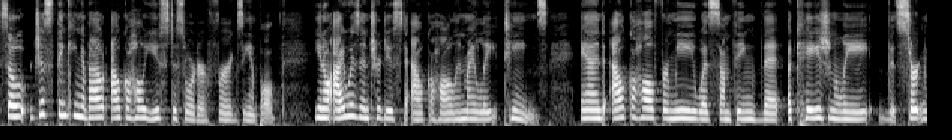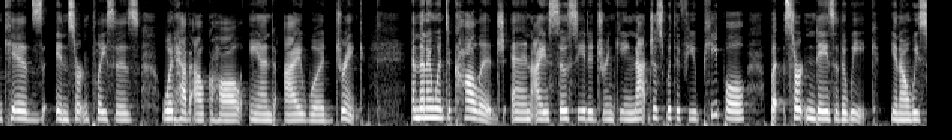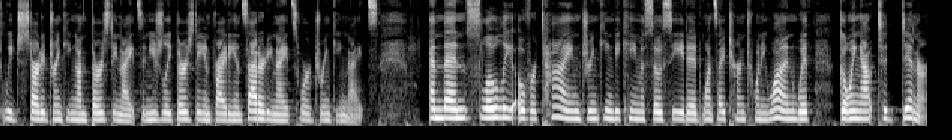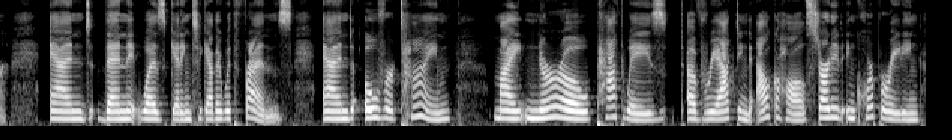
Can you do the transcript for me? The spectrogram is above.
So, just thinking about alcohol use disorder, for example, you know, I was introduced to alcohol in my late teens, And alcohol for me was something that occasionally that certain kids in certain places would have alcohol and I would drink. And then I went to college and I associated drinking not just with a few people, but certain days of the week. You know, we, we started drinking on Thursday nights, and usually Thursday and Friday and Saturday nights were drinking nights. And then slowly over time, drinking became associated once I turned 21 with going out to dinner. And then it was getting together with friends. And over time, my neuro pathways of reacting to alcohol started incorporating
